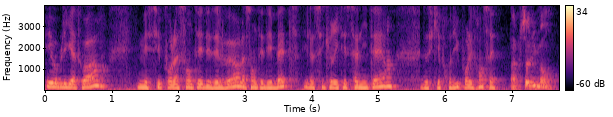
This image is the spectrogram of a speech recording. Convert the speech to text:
et obligatoire, mais c'est pour la santé des éleveurs, la santé des bêtes et la sécurité sanitaire de ce qui est produit pour les Français. Absolument,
